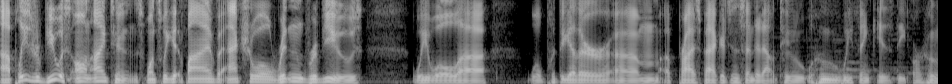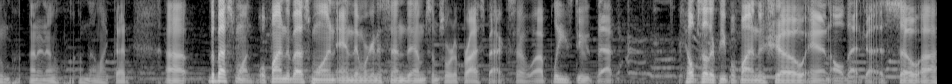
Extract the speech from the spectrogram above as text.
Uh, please review us on iTunes. Once we get five actual written reviews, we will uh, we'll put together um, a prize package and send it out to who we think is the or whom I don't know. I'm not like that. Uh, the best one. We'll find the best one, and then we're going to send them some sort of prize pack. So uh, please do that helps other people find the show and all that jazz. So, uh,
